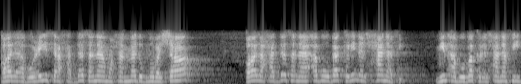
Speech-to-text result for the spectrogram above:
قال أبو عيسى حدثنا محمد بن بشار قال حدثنا أبو بكر الحنفي. من أبو بكر الحنفي؟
